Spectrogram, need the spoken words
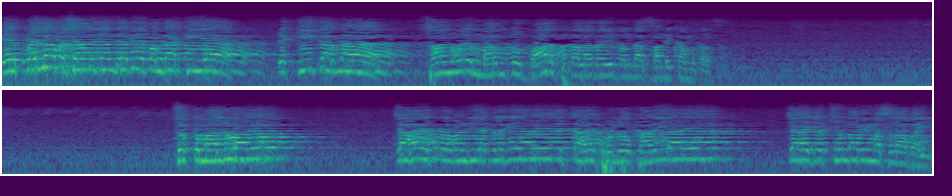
ਇਹ ਪਹਿਲਾਂ ਪਛਾਣ ਜਾਂਦੇ ਆ ਵੀ ਇਹ ਬੰਦਾ ਕੀ ਹੈ, ਇਹ ਕੀ ਕਰਨ ਵਾਲਾ ਸਾਨੂੰ ਉਹਦੇ ਮਰਨ ਤੋਂ ਬਾਅਦ ਪਤਾ ਲੱਗਦਾ ਵੀ ਬੰਦਾ ਸਾਡੇ ਕੰਮ ਦਾ ਸੀ। ਸੋ ਕਮਾਲੂ ਆਇਓ ਚਾਹੇ ਤਲਵੰਡੀ ਅਕਲਗੇ ਵਾਲੇ ਆ, ਚਾਹੇ ਫੁੱਲੋ ਖਾਰੀ ਵਾਲੇ ਆ, ਚਾਹੇ ਜੱਛੋਂ ਦਾ ਵੀ ਮਸਲਾ ਬਾਈ।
